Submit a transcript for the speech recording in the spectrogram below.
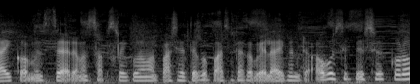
লাইক কমেন্ট শেয়ার আমার সাবস্ক্রাইব করো আমার পাশে থেকো। পাশে থাকা বেল আইকনটা অবশ্যই প্রেস করো।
